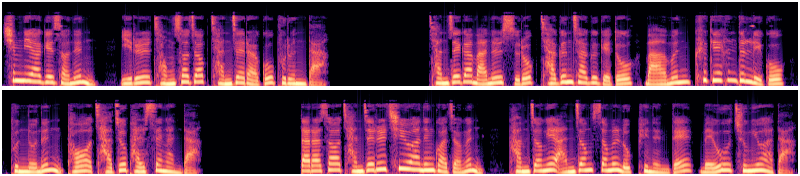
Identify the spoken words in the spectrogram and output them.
심리학에서는 이를 정서적 잔재라고 부른다. 잔재가 많을수록 작은 자극에도 마음은 크게 흔들리고 분노는 더 자주 발생한다. 따라서 잔재를 치유하는 과정은 감정의 안정성을 높이는데 매우 중요하다.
